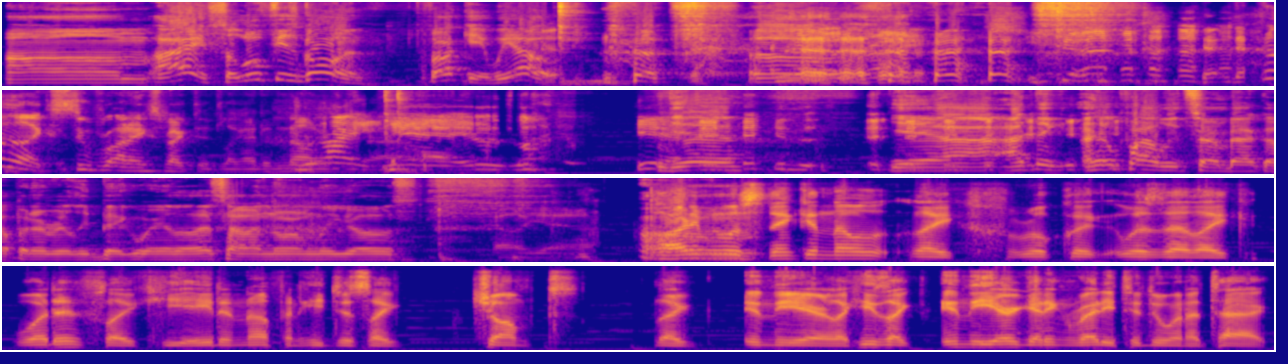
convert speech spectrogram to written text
Um. All right. So Luffy's going. Fuck it. We out. Right. Uh, definitely like super unexpected. Like I did not. right? Yeah, it was. Like, Yeah. yeah. I I think he'll probably turn back up in a really big way though. That's how it normally goes. Hell yeah. Part of me Um, was thinking though, like real quick, was that like, what if like he ate enough and he just like jumped like in the air, like he's like in the air getting ready to do an attack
